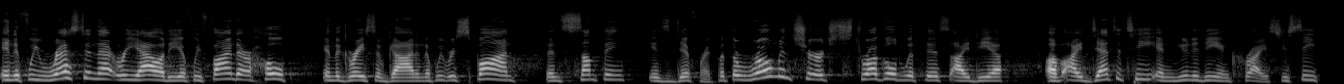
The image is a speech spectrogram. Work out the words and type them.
And if we rest in that reality, if we find our hope in the grace of God, and if we respond, then something is different. But the Roman church struggled with this idea of identity and unity in Christ. You see,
